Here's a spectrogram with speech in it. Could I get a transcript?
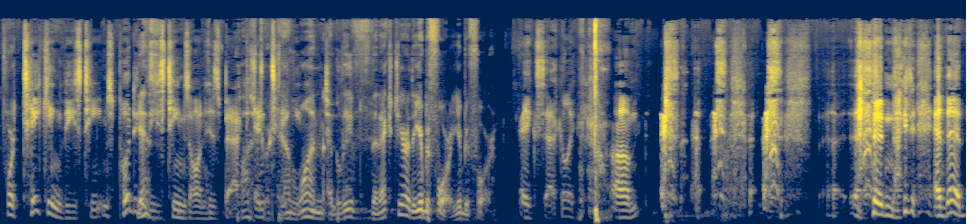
for taking these teams, putting Yes. these teams on his back, Plus, and Georgetown taking won, I believe, the next year or the year before. Year before. Exactly. Um, and then,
